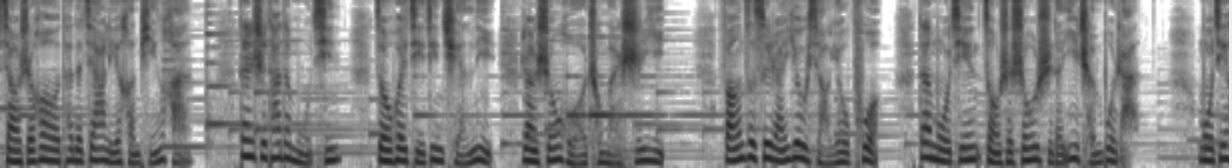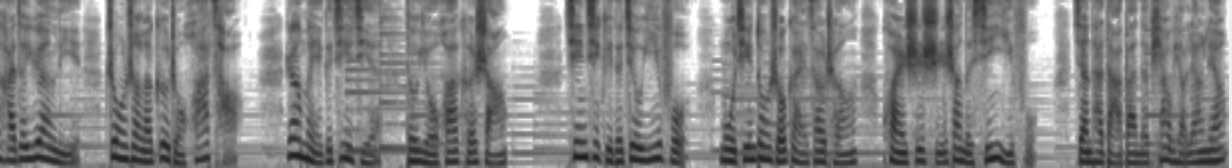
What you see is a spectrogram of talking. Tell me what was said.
小时候，他的家里很贫寒，但是他的母亲总会竭尽全力让生活充满诗意。房子虽然又小又破，但母亲总是收拾得一尘不染。母亲还在院里种上了各种花草。让每个季节都有花可赏，亲戚给的旧衣服，母亲动手改造成款式时尚的新衣服，将它打扮得漂漂亮亮。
